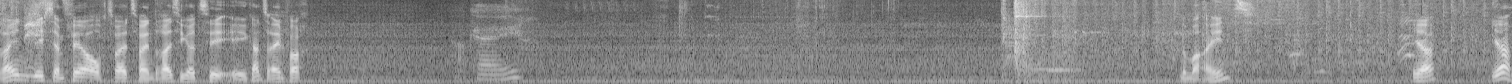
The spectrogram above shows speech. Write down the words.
63 Ampere auf 232er CE. Ganz einfach. Nummer 1. Ja. Ja.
